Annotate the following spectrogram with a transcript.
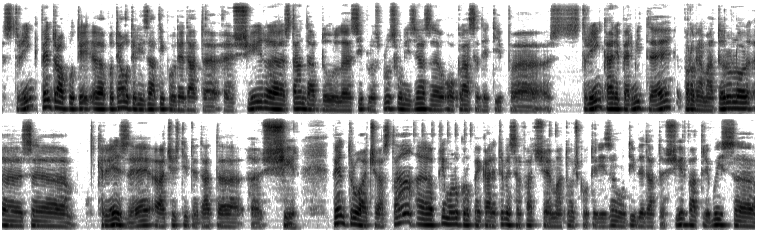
string. Pentru a putea, uh, putea utiliza tipul de dată șir, standardul C++ furnizează o clasă de tip string care permite programatorului să creeze acest tip de dată shear. Pentru aceasta, primul lucru pe care trebuie să-l facem atunci când utilizăm un tip de dată shear va trebui să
